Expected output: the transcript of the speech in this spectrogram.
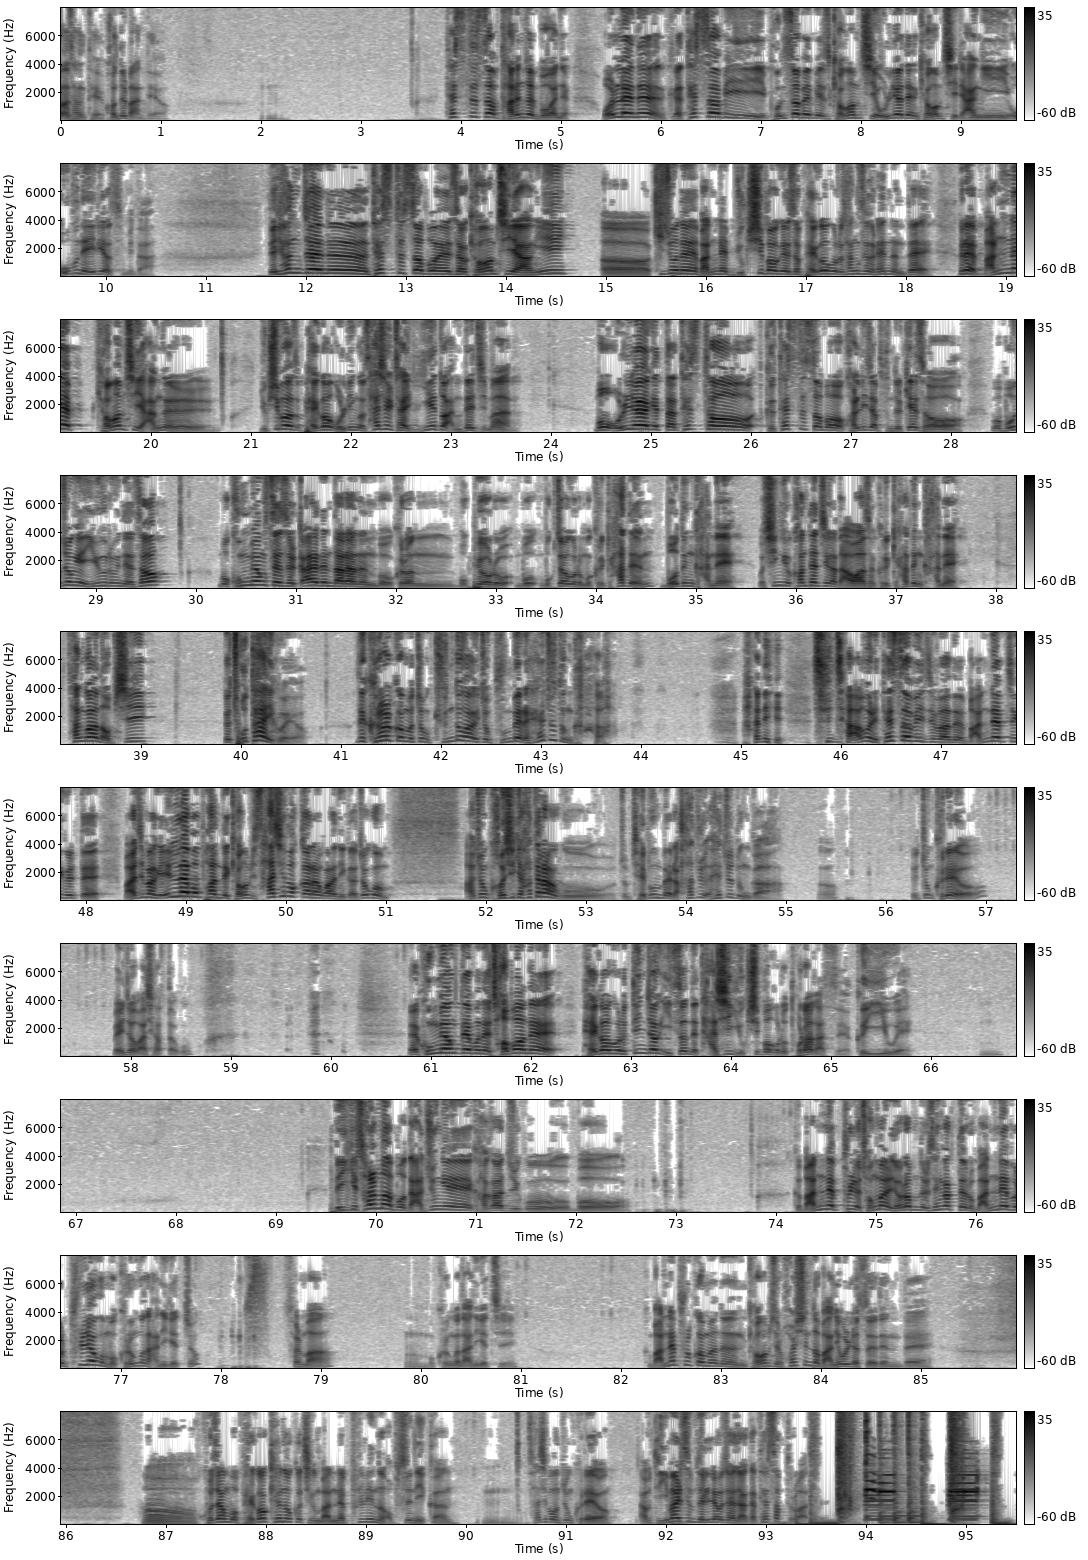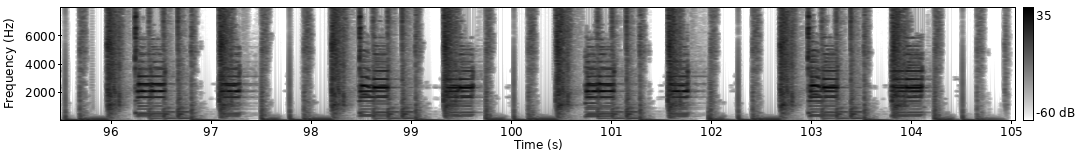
상태예요 건들면 안 돼요. 음. 테스트 수업 다른 점이 뭐가 있냐. 원래는 그니까 테스업이 본섭에 비해서 경험치 올려야 되는 경험치 량이 5분의 1이었습니다. 근데 현재는 테스트 서버에서 경험치 양이 어, 기존의 만렙 60억에서 100억으로 상승을 했는데 그래 만렙 경험치 양을 60억에서 100억 올린 건 사실 잘 이해도 안 되지만 뭐 올려야겠다 테스터 그 테스트 서버 관리자 분들께서 뭐 모종의 이유로 인해서 뭐 공명셋을 까야 된다라는 뭐 그런 목표로 모- 목적으로 뭐 그렇게 하든 뭐든 간에 뭐 신규 컨텐츠가 나와서 그렇게 하든 간에 상관없이 그 좋다 이거예요. 근데 그럴 거면 좀 균등하게 좀 분배를 해주든가. 아니 진짜 아무리 테스업이지만은 만렙 찍을 때 마지막에 1레버 파는데 경험치 40억 가라고 하니까 조금 아 좀 거시기 하더라고. 좀 재분배를 하주, 해주든가. 어? 좀 그래요. 매니저가 맛이 갔다고. 네, 공명 때문에 저번에 100억으로 뛴 적이 있었는데 다시 60억으로 돌아갔어요. 그 이후에. 음. 근데 이게 설마 뭐 나중에 가가지고 뭐 그 만렙 풀려 정말 여러분들 생각대로 만렙을 풀려고 뭐 그런 건 아니겠죠? 설마 어, 뭐 그런 건 아니겠지. 그 만렙 풀 거면은 경험치를 훨씬 더 많이 올렸어야 되는데 어 고장 뭐 100억 해놓고 지금 만렙 풀리는 없으니까 음, 40원 좀 그래요. 아무튼 이 말씀 드리려고 제가 잠깐 테스업 들어왔어요.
